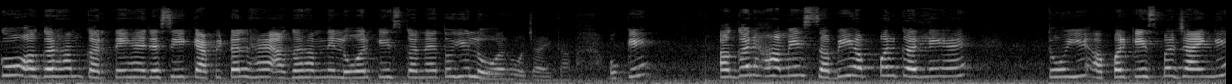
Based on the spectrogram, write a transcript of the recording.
को अगर हम करते हैं, जैसे कैपिटल है, अगर हमने लोअर केस करना है तो ये लोअर हो जाएगा ओके अगर हमें सभी अपर करने हैं तो ये अपर केस पर जाएँगे।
